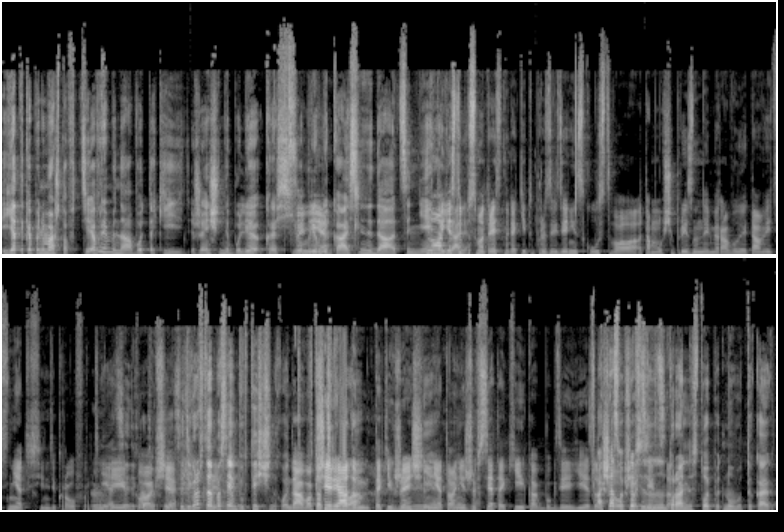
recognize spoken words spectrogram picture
И я такая понимаю, что в те времена вот такие женщины были красивые, Цене. привлекательны, да, цене Ну, а если далее. посмотреть на какие-то произведения искусства, там общепризнанные мировые, там ведь нет Синди Кроуфорд. Нет, Синди Кроуфорд вообще... нет. Синди Кроуфорд, она и- последних двухтысячных вот. да, в вообще рядом была. таких женщин Нет, нету, они нет, же нет. все такие, как бы, где есть А сейчас вообще все за натуральность топят. Ну, вот такая,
